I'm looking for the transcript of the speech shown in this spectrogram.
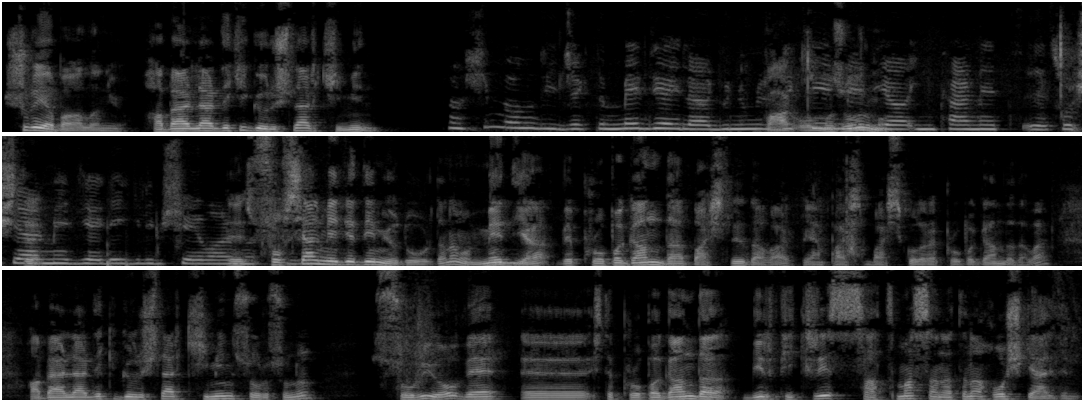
şuraya bağlanıyor. Haberlerdeki görüşler kimin? Ha, şimdi onu diyecektim. Medya ile Var, günümüzdeki mu? medya, internet, e, sosyal İşte. medya ile ilgili bir şey var mı? E, sosyal medya demiyor doğrudan ama medya ve propaganda başlığı da var. Yani baş- başlık olarak propaganda da var. Haberlerdeki görüşler kimin sorusunu soruyor ve e, işte propaganda bir fikri satma sanatına hoş geldin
